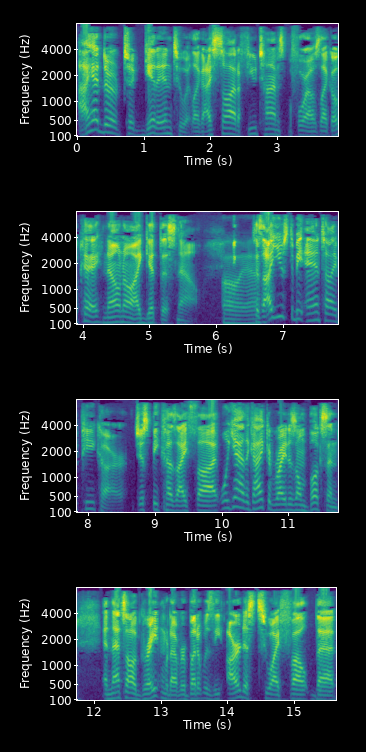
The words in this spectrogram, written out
I had to to get into it. Like I saw it a few times before I was like, okay, no, no, I get this now. Oh yeah. Because I used to be anti Pekar just because I thought, well, yeah, the guy could write his own books and and that's all great and whatever. But it was the artists who I felt that,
